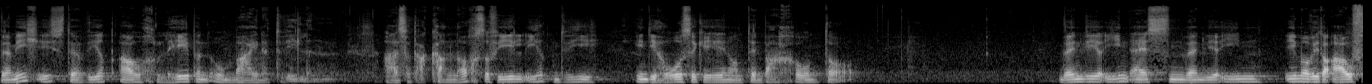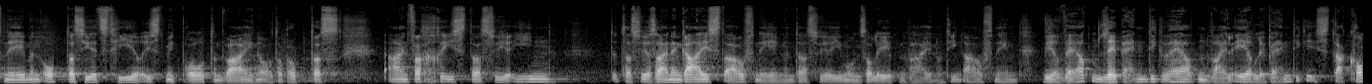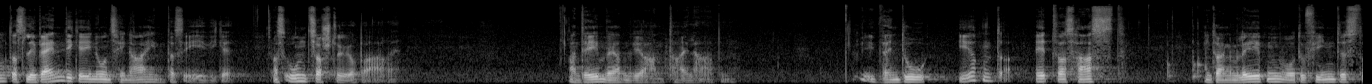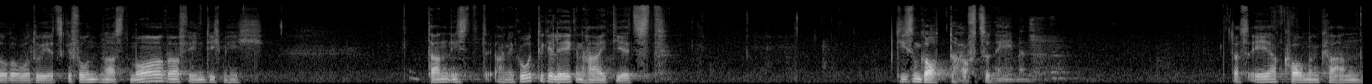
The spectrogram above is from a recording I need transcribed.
Wer mich ist, der wird auch leben um meinetwillen. Also da kann noch so viel irgendwie in die Hose gehen und den Bach runter. Wenn wir ihn essen, wenn wir ihn immer wieder aufnehmen, ob das jetzt hier ist mit Brot und Wein oder ob das einfach ist, dass wir ihn, dass wir seinen Geist aufnehmen, dass wir ihm unser Leben weihen und ihn aufnehmen. Wir werden lebendig werden, weil er lebendig ist. Da kommt das Lebendige in uns hinein, das Ewige, das Unzerstörbare. An dem werden wir Anteil haben. Wenn du irgendetwas hast in deinem Leben, wo du findest oder wo du jetzt gefunden hast, da finde ich mich, dann ist eine gute Gelegenheit jetzt, diesen Gott aufzunehmen, dass er kommen kann,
